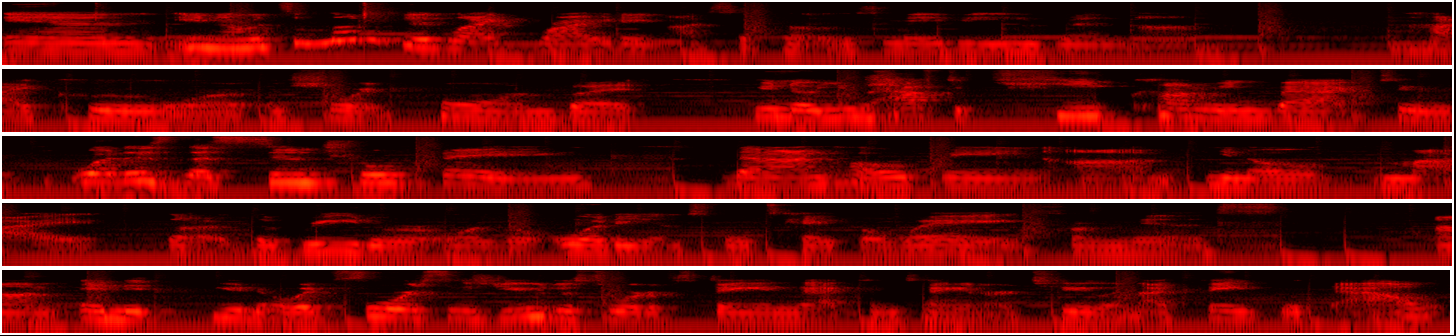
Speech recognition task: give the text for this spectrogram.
and, you know, it's a little bit like writing, I suppose, maybe even um, haiku or a short poem, but, you know, you have to keep coming back to what is the central thing that I'm hoping, um, you know, my uh, the reader or the audience will take away from this. Um, and it, you know, it forces you to sort of stay in that container too. And I think without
